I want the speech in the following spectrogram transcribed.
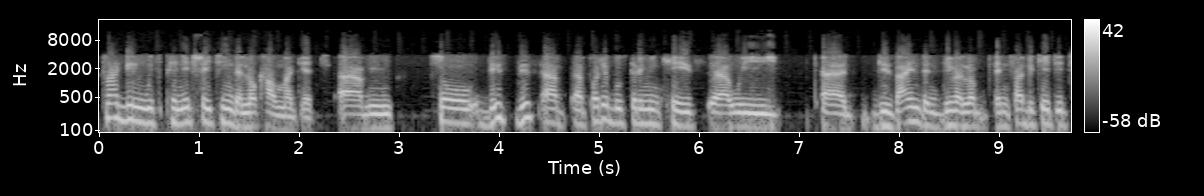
struggling with penetrating the local market. Um, so this this uh, uh, portable streaming case uh, we uh, designed and developed and fabricated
